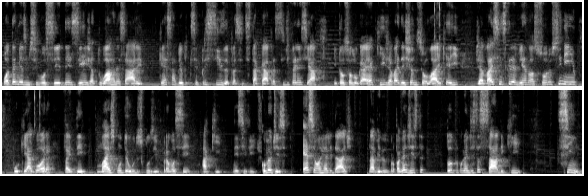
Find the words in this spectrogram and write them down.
ou até mesmo se você deseja atuar nessa área e quer saber o que você precisa para se destacar, para se diferenciar, então seu lugar é aqui. Já vai deixando seu like aí, já vai se inscrevendo, acione o sininho, porque agora vai ter mais conteúdo exclusivo para você aqui nesse vídeo. Como eu disse, essa é uma realidade na vida do propagandista. Todo propagandista sabe que Sim,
